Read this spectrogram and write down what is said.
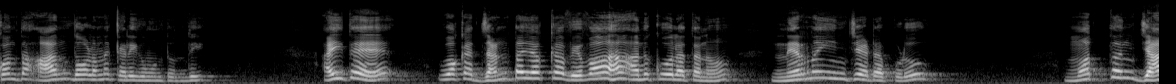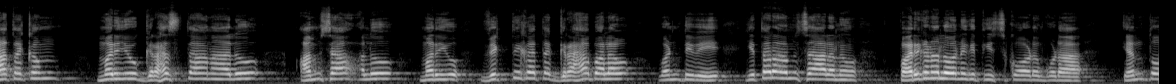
కొంత ఆందోళన కలిగి ఉంటుంది. అయితే ఒక జంట యొక్క వివాహ అనుకూలతను నిర్ణయించేటప్పుడు మొత్తం జాతకం మరియు గ్రహస్థానాలు అంశాలు మరియు వ్యక్తిగత గ్రహబలం వంటివి ఇతర అంశాలను పరిగణలోనికి తీసుకోవడం కూడా ఎంతో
